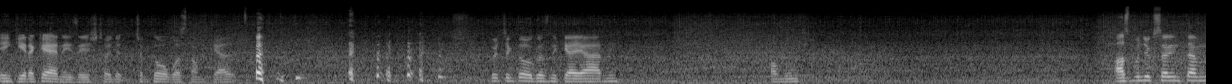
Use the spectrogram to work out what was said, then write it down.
Én kérek elnézést, hogy csak dolgoznom kell. hogy csak dolgozni kell járni. Amúgy. Az mondjuk szerintem...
